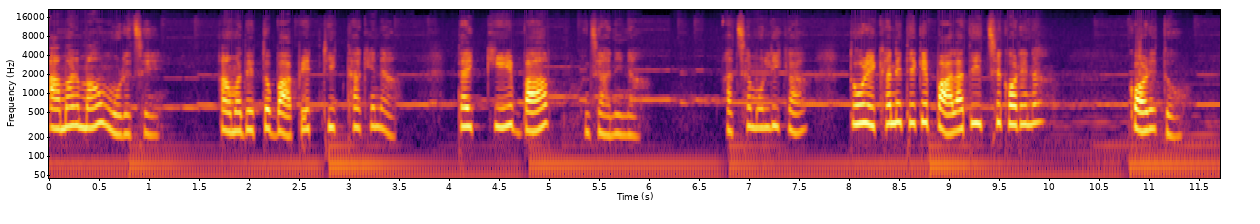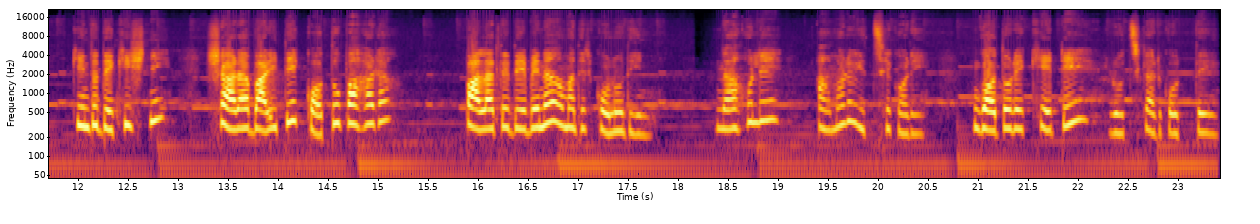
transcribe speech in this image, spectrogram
আমার মাও মরেছে। আমাদের তো বাপের ঠিক থাকে না, তাই কে বাপ জানি না। আচ্ছা মল্লিকা, তোর এখানে থেকে পালাতে ইচ্ছে করে না? করে তো। কিন্তু দেখিসনি, সারা বাড়িতে কত পাহারা। পালাতে দেবে না আমাদের কোনো দিন। না হলে আমারও ইচ্ছে করে গতরে খেটে, রোজগার করতে,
